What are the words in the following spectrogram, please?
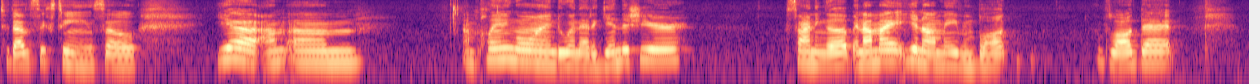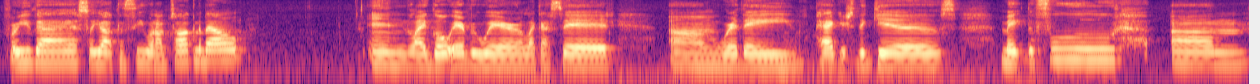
2016. So, yeah, I'm, um, I'm planning on doing that again this year signing up and I might you know I may even blog vlog that for you guys so y'all can see what I'm talking about and like go everywhere like I said um, where they package the gifts make the food um,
